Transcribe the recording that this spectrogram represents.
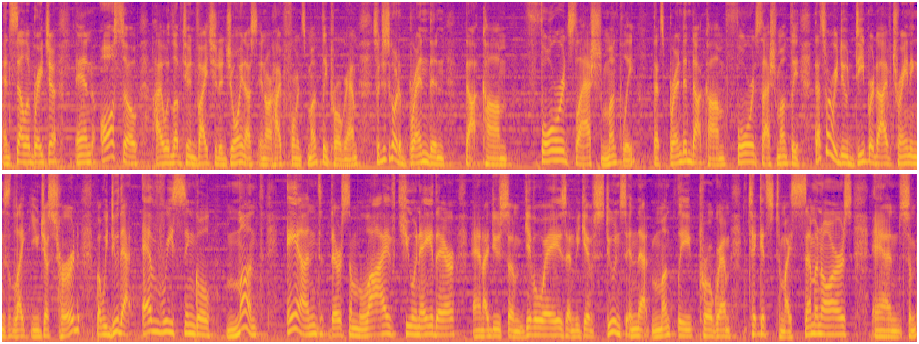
and celebrate you. And also, I would love to invite you to join us in our High Performance Monthly program. So just go to brendon.com forward slash monthly. That's brendon.com forward slash monthly. That's where we do deeper dive trainings like you just heard, but we do that every single month and there's some live q&a there and i do some giveaways and we give students in that monthly program tickets to my seminars and some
